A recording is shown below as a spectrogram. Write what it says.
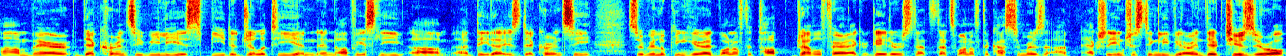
um, where their currency really is speed, agility, and, and obviously um, uh, data is their currency. So we're looking here at one of the top travel fare aggregators. That's that's one of the customers. Uh, actually, interestingly, we are in their tier zero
